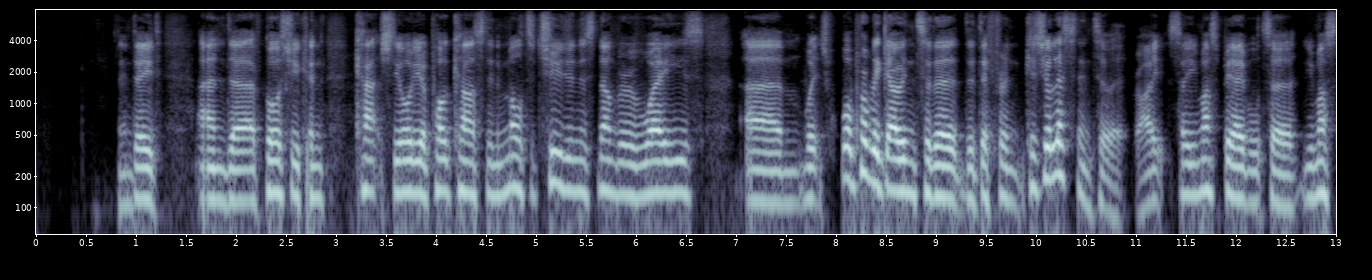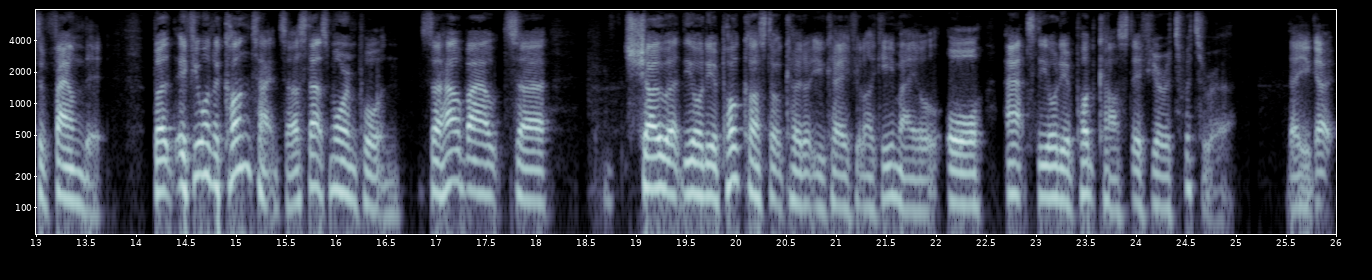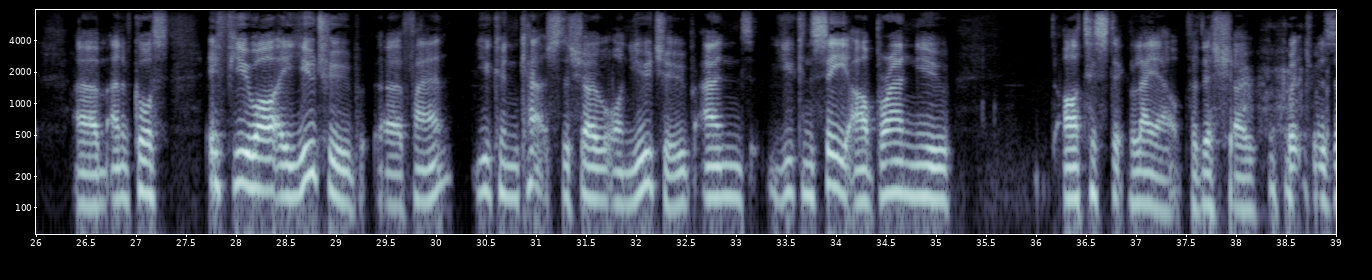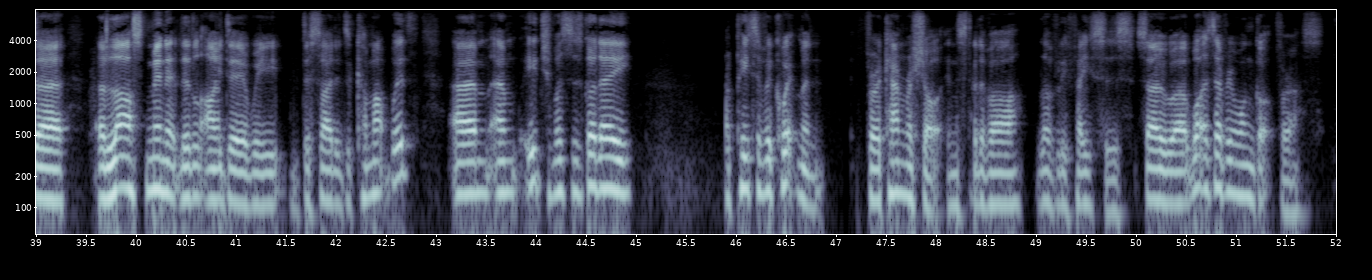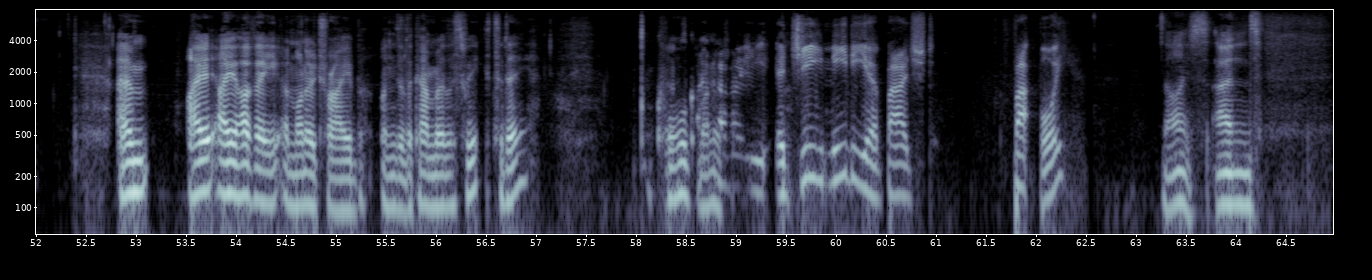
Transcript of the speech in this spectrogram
Indeed. And uh, of course, you can catch the audio podcast in a multitudinous number of ways, um, which will probably go into the, the different, because you're listening to it, right? So you must be able to, you must have found it. But if you want to contact us, that's more important. So how about uh, show at theaudiopodcast.co.uk if you like email, or at the audio podcast if you're a Twitterer. There you go. Um, and of course, if you are a YouTube uh, fan, you can catch the show on YouTube and you can see our brand new artistic layout for this show, which was a, a last minute little idea we decided to come up with. Um, and each of us has got a a piece of equipment for a camera shot instead of our lovely faces. So, uh, what has everyone got for us? Um, I, I have a, a monotribe under the camera this week today. Called I have a, a G Media badged fat boy. Nice. And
